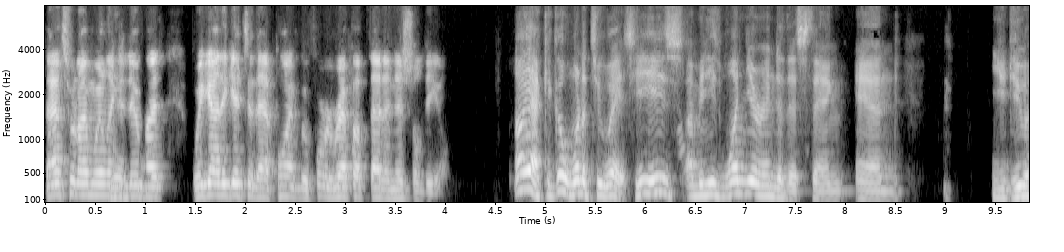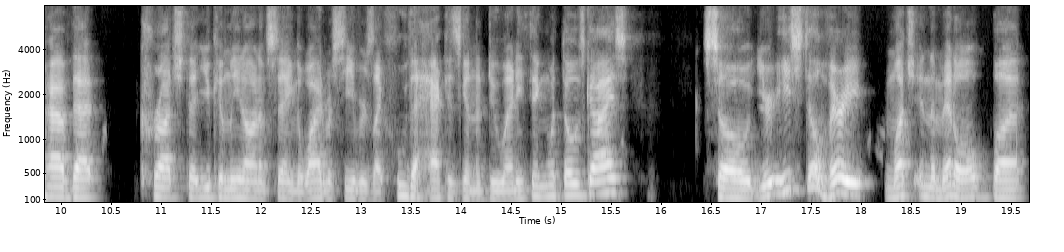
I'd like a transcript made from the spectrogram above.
That's what I'm willing yeah. to do. But we got to get to that point before we rip up that initial deal. Oh yeah, it could go one of two ways. He's, I mean, he's one year into this thing, and you do have that crutch that you can lean on of saying the wide receivers, like who the heck is going to do anything with those guys? So you're he's still very much in the middle, but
